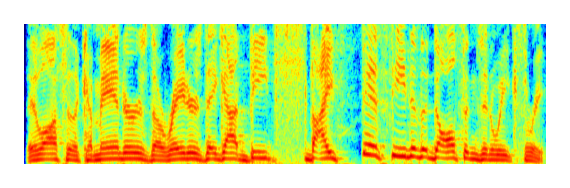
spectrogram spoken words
They lost to the Commanders, the Raiders, they got beat by 50 to the Dolphins in week 3.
